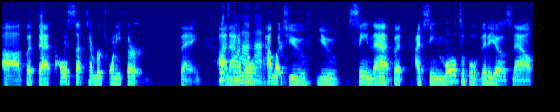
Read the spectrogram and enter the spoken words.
uh, but that yeah. whole September 23rd, thing. Uh, and I don't know how much you've you've seen that, but I've seen multiple videos now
